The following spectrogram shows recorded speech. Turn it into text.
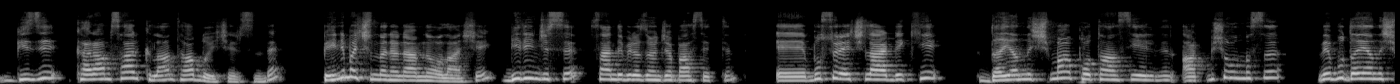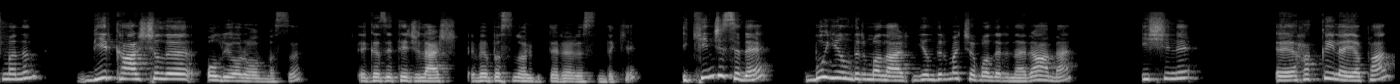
bizi karamsar kılan tablo içerisinde benim açımdan önemli olan şey birincisi sen de biraz önce bahsettin. E, bu süreçlerdeki dayanışma potansiyelinin artmış olması ve bu dayanışmanın bir karşılığı oluyor olması e, gazeteciler ve basın örgütleri arasındaki. İkincisi de bu yıldırmalar, yıldırma çabalarına rağmen işini e, hakkıyla yapan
